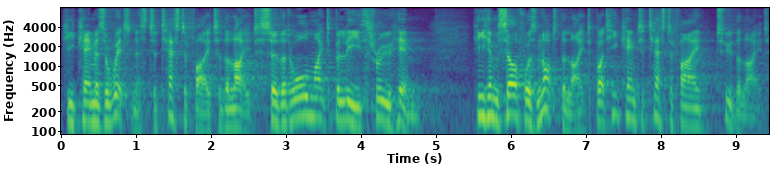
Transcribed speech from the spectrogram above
He came as a witness to testify to the light, so that all might believe through him. He himself was not the light, but he came to testify to the light.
